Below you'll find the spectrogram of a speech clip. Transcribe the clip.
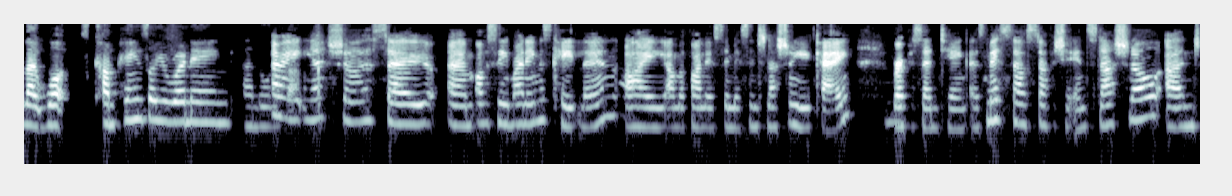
like what campaigns are you running and all, All right, that? yeah, sure. So, um, obviously, my name is Caitlin. I am a finalist in Miss International UK, representing as Miss South Staffordshire International, and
